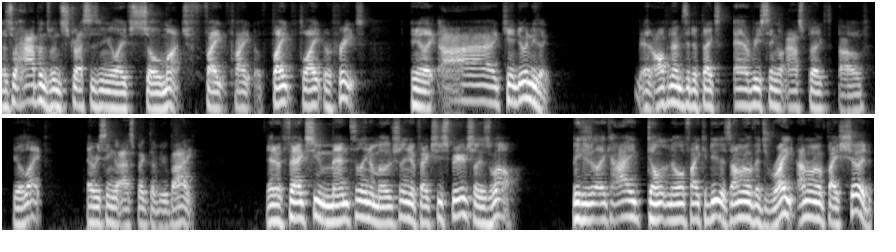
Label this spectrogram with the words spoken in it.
That's what happens when stress is in your life so much. Fight, fight, fight, flight, or freeze and you're like, I can't do anything. And oftentimes it affects every single aspect of your life, every single aspect of your body. It affects you mentally and emotionally, and affects you spiritually as well. Because you're like, I don't know if I could do this. I don't know if it's right. I don't know if I should.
